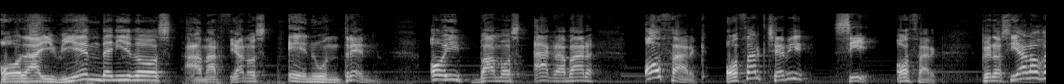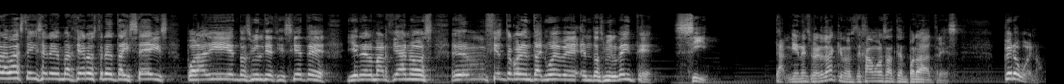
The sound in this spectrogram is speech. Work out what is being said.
Hola y bienvenidos a Marcianos en un tren. Hoy vamos a grabar Ozark. ¿Ozark, Chevy? Sí, Ozark. Pero si ya lo grabasteis en el Marcianos 36 por allí en 2017 y en el Marcianos eh, 149 en 2020, sí. También es verdad que nos dejamos la temporada 3. Pero bueno,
